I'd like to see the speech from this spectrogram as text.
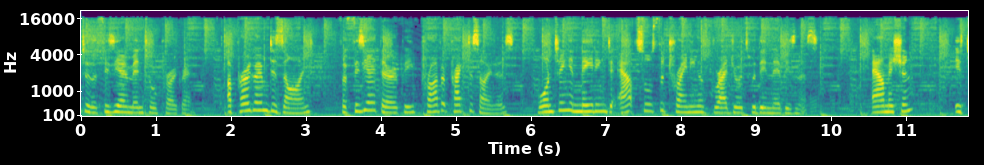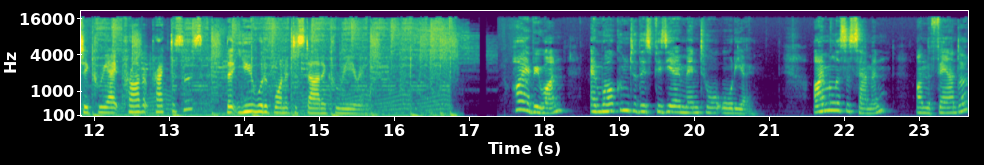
to the Physio Mentor Program, a program designed for physiotherapy private practice owners wanting and needing to outsource the training of graduates within their business. Our mission is to create private practices that you would have wanted to start a career in. Hi, everyone, and welcome to this Physio Mentor audio. I'm Melissa Salmon. I'm the founder,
